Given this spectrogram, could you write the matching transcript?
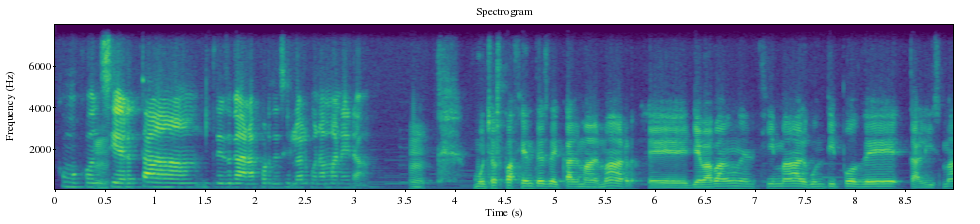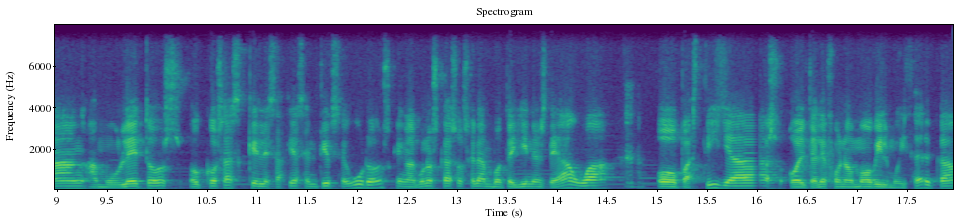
como con hmm. cierta desgana, por decirlo de alguna manera. Mm. Muchos pacientes de calma al mar eh, llevaban encima algún tipo de talismán, amuletos o cosas que les hacía sentir seguros, que en algunos casos eran botellines de agua o pastillas o el teléfono móvil muy cerca.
